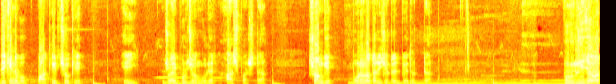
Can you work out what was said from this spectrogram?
দেখে নেব পাখির চোখে এই জয়পুর জঙ্গলের আশপাশটা। সঙ্গে বনলতা রিসোর্টের ভেতরটা। পুরুলিয়া যাওয়ার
